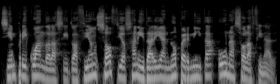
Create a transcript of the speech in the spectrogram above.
siempre y cuando la situación sociosanitaria no permita una sola final.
